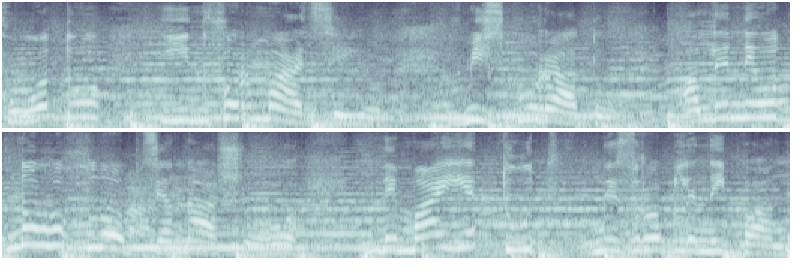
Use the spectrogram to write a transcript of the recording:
фото і інформацію в міську раду, але не одного хлопця нашого немає тут не зроблений банер.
